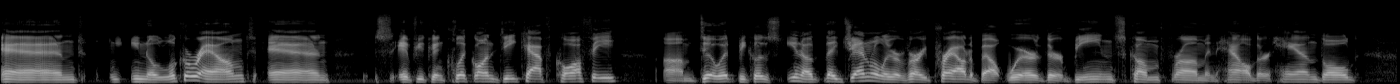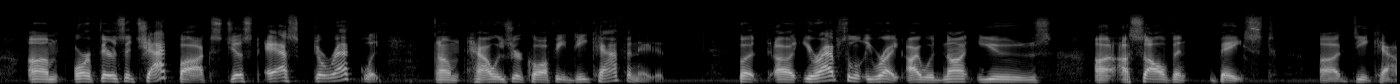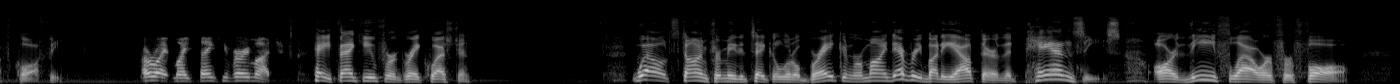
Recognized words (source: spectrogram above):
and you know look around and if you can click on decaf coffee um, do it because you know they generally are very proud about where their beans come from and how they're handled um, or if there's a chat box just ask directly um, how is your coffee decaffeinated but uh, you're absolutely right. I would not use uh, a solvent based uh, decaf coffee. All right, Mike. Thank you very much. Hey, thank you for a great question. Well, it's time for me to take a little break and remind everybody out there that pansies are the flower for fall.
